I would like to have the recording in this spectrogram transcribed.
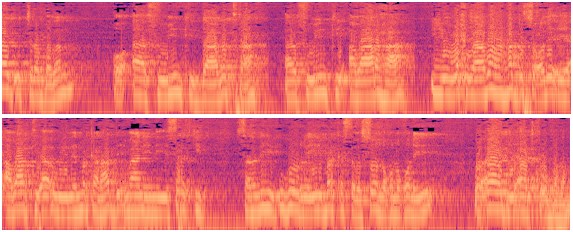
aada u tiro badan oo aafooyinkii daadadka aafooyinkii abaaraha iyo waxyaabaha hadda socda ee abaartii aa ogeydeen markaan hadda imaanaynay iyo sannadkii sanadihii ugu horreeyey mar kastaba soo noqnoqonayay oo aada iyo aadka u badan.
